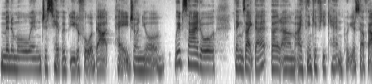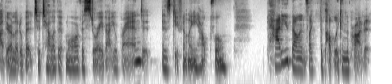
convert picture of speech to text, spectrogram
minimal and just have a beautiful about page on your website or things like that. But um, I think if you can put yourself out there a little bit to tell a bit more of a story about your brand, it is definitely helpful. How do you balance like the public and the private?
